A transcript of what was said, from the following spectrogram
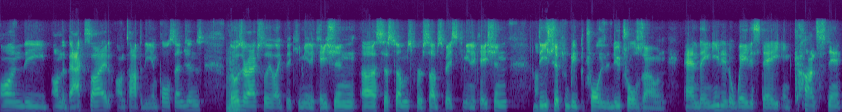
on the on the backside on top of the impulse engines, mm-hmm. those are actually like the communication uh, systems for subspace communication. These ships would be patrolling the neutral zone, and they needed a way to stay in constant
